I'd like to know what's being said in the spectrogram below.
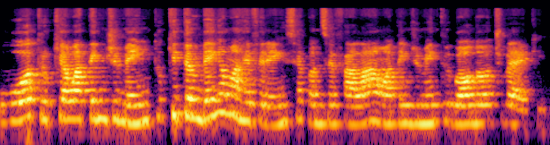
o outro que é o atendimento, que também é uma referência quando você fala ah, um atendimento igual do Outback.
